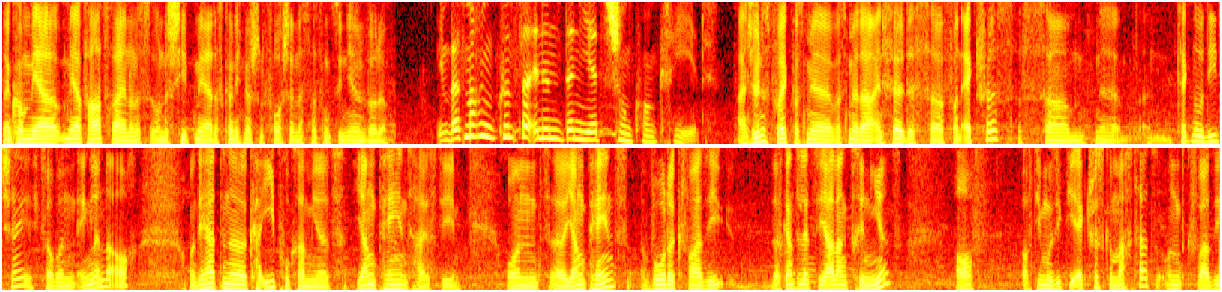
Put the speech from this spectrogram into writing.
dann kommen mehr, mehr Parts rein und es, und es schiebt mehr. Das könnte ich mir schon vorstellen, dass das funktionieren würde. Was machen KünstlerInnen denn jetzt schon konkret? Ein schönes Projekt, was mir, was mir da einfällt, ist äh, von Actress. Das ist ähm, eine Techno-DJ, ich glaube ein Engländer auch. Und der hat eine KI programmiert. Young Paint heißt die. Und äh, Young Paint wurde quasi das ganze letzte Jahr lang trainiert auf auf die Musik, die Actress gemacht hat. Und quasi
